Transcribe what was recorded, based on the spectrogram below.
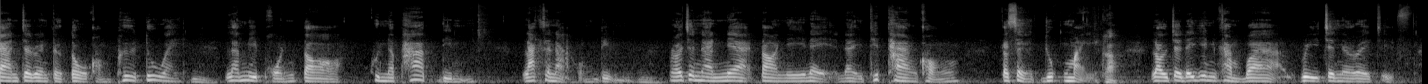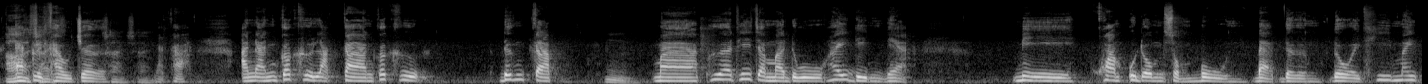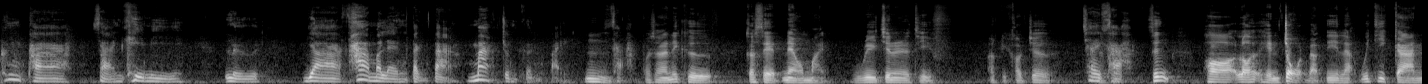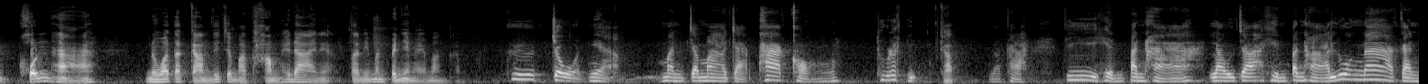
การเจริญเติบโตของพืชด้วย และมีผลต่อคุณภาพดินลักษณะของดิน เพราะฉะนั้นเนี่ยตอนนี้ในในทิศทางของเกษตรยุคใหม่ครับเราจะได้ยินคำว่า regenerative อ่าใช่ agriculture ใช่ใช่นะคะ อันนั้นก็คือหลักการก็คือดึงกลับอื มมาเพื่อที่จะมาดูให้ดินเนี่ยมีความอุดมสมบูรณ์แบบเดิม โดยที่ไม่พึ่งพาสารเคมี หรือยาฆ่าแมลงต่างๆ มากจนเกินไปอืมค่ะเพราะฉะนั้นนี่คือเกษตรแนวใหม่ regenerative agriculture ใช่ค่ะนรับซึ่งพอเราเห็นโจทย์แบบนี้แล้ว วิธีการค้นหานวัตกรรมที่จะมาทำให้ได้เนี่ย ตอนนี้มันเป็นยังไงบ้างครับคคือโจทย์เนี่ย มันจะมาจากภาคของธุรกิจครับนะคะที่เห็นปัญหาเราจะเห็นปัญหาล่วงหน้ากัน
